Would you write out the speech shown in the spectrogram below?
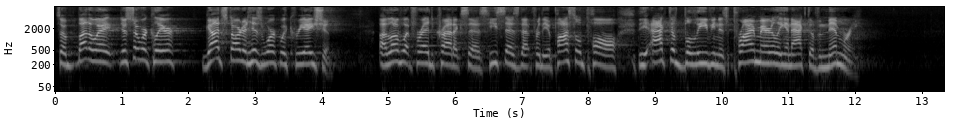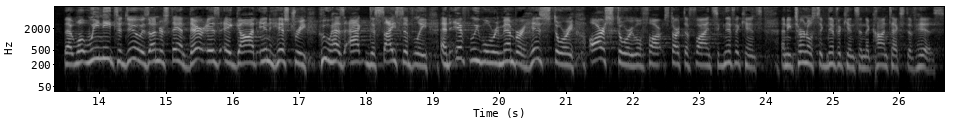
So, by the way, just so we're clear, God started his work with creation. I love what Fred Craddock says. He says that for the Apostle Paul, the act of believing is primarily an act of memory. That what we need to do is understand there is a God in history who has acted decisively, and if we will remember his story, our story will start to find significance and eternal significance in the context of his.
